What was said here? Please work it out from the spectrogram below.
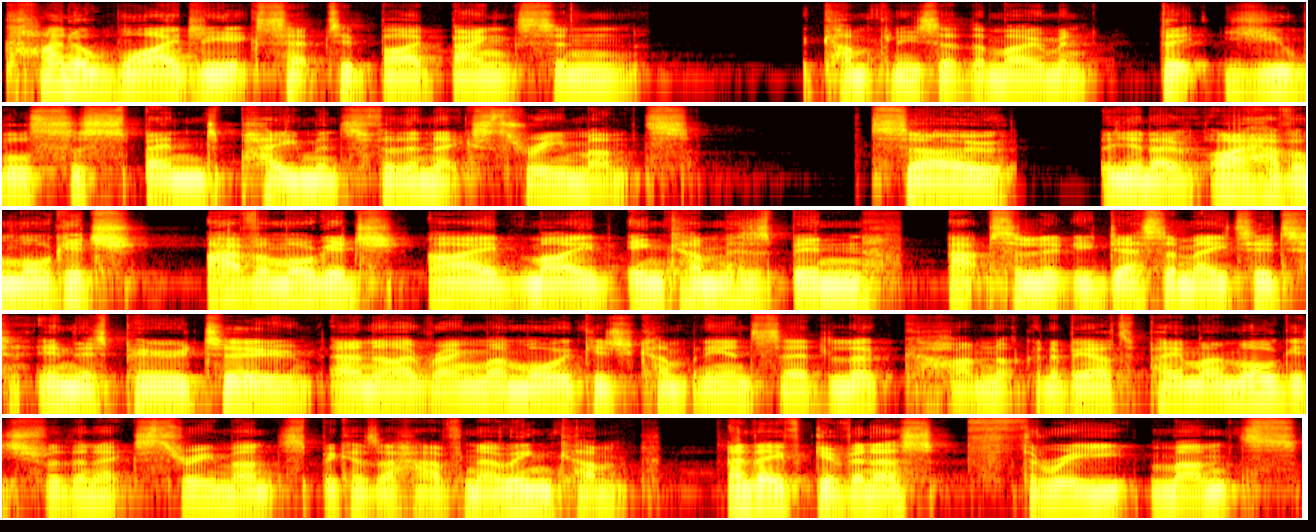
kind of widely accepted by banks and companies at the moment that you will suspend payments for the next three months. So, you know, I have a mortgage. I have a mortgage. I my income has been absolutely decimated in this period too. And I rang my mortgage company and said, "Look, I'm not going to be able to pay my mortgage for the next 3 months because I have no income." and they've given us three months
